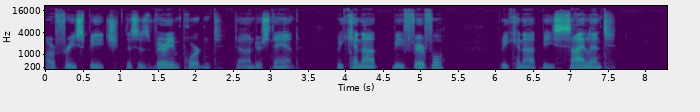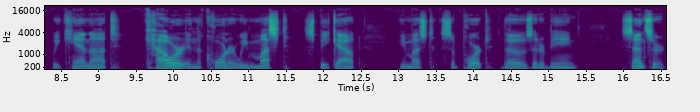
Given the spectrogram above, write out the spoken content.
our free speech. This is very important to understand. We cannot be fearful. We cannot be silent. We cannot cower in the corner. We must speak out. We must support those that are being censored.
